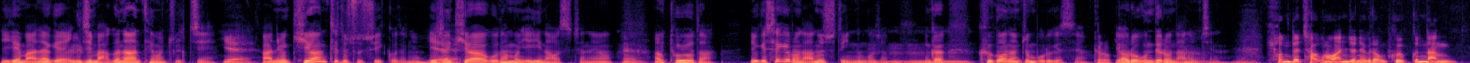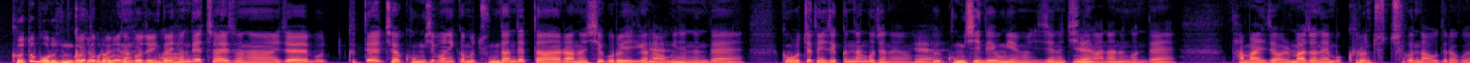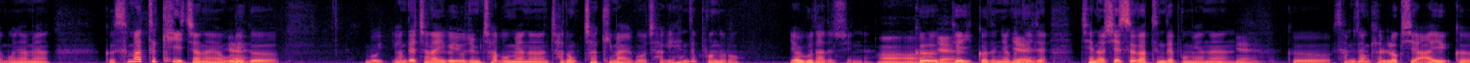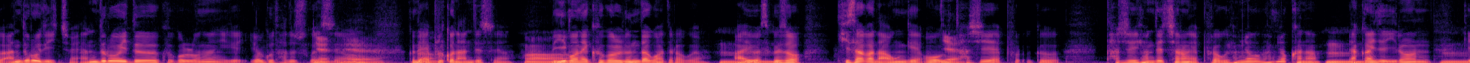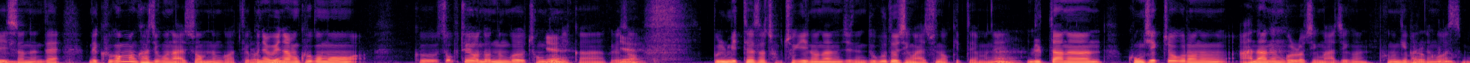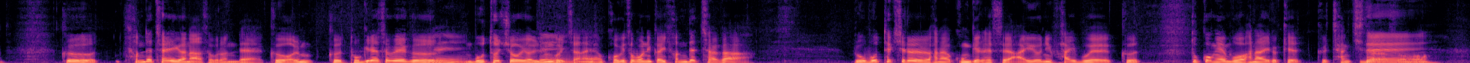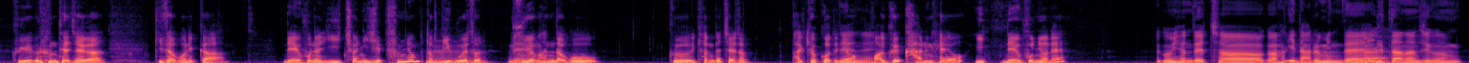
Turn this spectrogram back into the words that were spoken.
이게 만약에 LG 마그나한테만 줄지 예. 아니면 기아한테도 줄 수 있거든요. 예전에 예. 기아하고도 한번 얘기 나왔었잖아요. 예. 아니 도요다. 이렇게 세 개로 나눌 수도 있는 거죠. 음, 음, 음 그러니까 음. 그거는 좀 모르겠어요. 그렇구나. 여러 군데로 나눌지는. 음. 예. 현대차하고는 완전히 그럼 그 끝난 그것도 모르는 거죠. 그것도 그러니까. 모르는 거죠. 그러니까 아. 현대차에서는 이제 뭐 그때 제가 공시 보니까 뭐 중단됐다라는 식으로 얘기가 예. 나오긴 했는데 그럼 어쨌든 이제 끝난 거잖아요. 예. 그 공시 내용이면 이제는 진행 예. 안 하는 건데 다만 이제 얼마 전에 뭐 그런 추측은 나오더라고요. 뭐냐면 그 스마트 키 있잖아요. 우리 예. 그뭐 현대차나 이거 요즘 차 보면은 자동차 키 말고 자기 핸드폰으로 열고 닫을 수 있는 아, 그게 예. 있거든요. 근데 예. 이제 제너시스 같은데 보면은 예. 그 삼성 갤럭시 아이 그 안드로이드 있죠. 안드로이드 그걸로는 이게 열고 닫을 수가 예. 있어요. 예. 근데 아. 애플 건 안 됐어요. 아. 이번에 그걸 넣는다고 하더라고요. 음. iOS. 그래서 기사가 나온 게 어, 다시 애플 그 다시 현대차랑 애플하고 협력 협력하나? 음. 약간 이제 이런 음. 게 있었는데 근데 그것만 가지고는 알 수 없는 것 같아요. 그렇군요. 그냥 왜냐하면 그거 뭐 그 소프트웨어 넣는 거 정도니까 예. 그래서 예. 물 밑에서 접촉이 일어나는지는 누구도 지금 알 수는 없기 때문에 네. 일단은 공식적으로는 안 하는 걸로 지금 아직은 보는 게 맞는 그렇군요. 것 같습니다. 그 현대차 얘기가 나와서 그런데 그, 얼, 그 독일에서 왜그 네. 모터쇼 열리는 네. 거 있잖아요. 거기서 보니까 현대차가 로봇 택시를 하나 공개를 했어요. 아이오닉 5의 그 뚜껑에 뭐 하나 이렇게 그 장치 달아서 네. 그게 그런데 제가 기사 보니까 내후년 2023년부터 음, 미국에서 네. 주행한다고 그 현대차에서 밝혔거든요. 네네. 아, 그게 가능해요? 이 내후년에? 이건 현대차가 하기 나름인데 네. 일단은 지금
